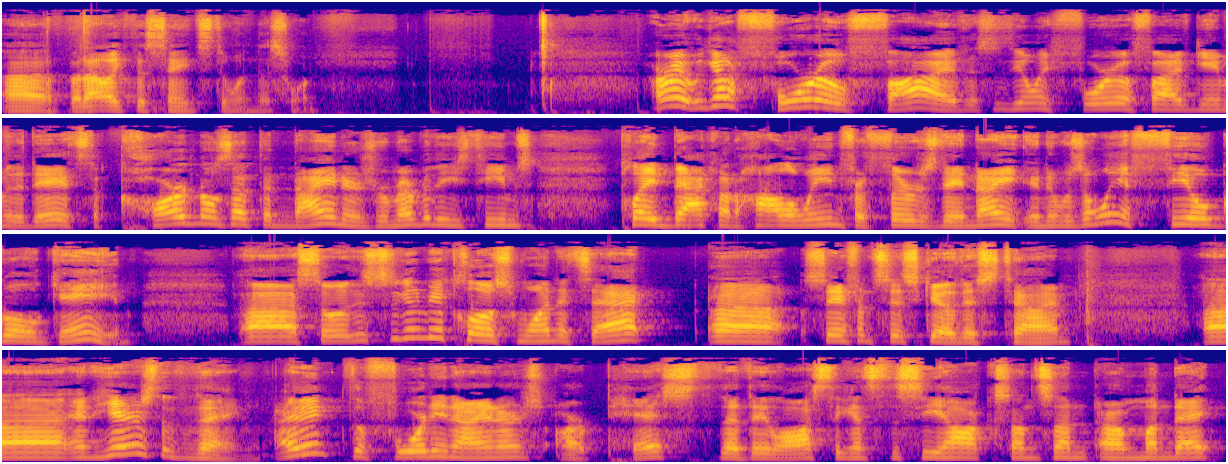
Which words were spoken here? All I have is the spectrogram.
Uh, but I like the Saints to win this one. All right, we got a 405. This is the only 405 game of the day. It's the Cardinals at the Niners. Remember, these teams played back on Halloween for Thursday night, and it was only a field goal game. Uh, so this is going to be a close one. It's at uh, San Francisco this time. Uh, and here's the thing I think the 49ers are pissed that they lost against the Seahawks on, Sun- on Monday.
